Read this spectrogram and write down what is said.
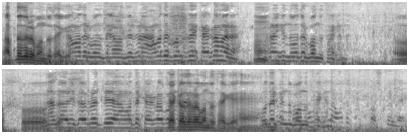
আপনাদেরও বন্ধ থাকে? আমাদের বন্ধ থাকে আমাদের সময় আমাদের বন্ধ থাকে কাঁকড়া মারা। সময় কিন্তু ওদের বন্ধ থাকে না। ওহো জানুয়ারি ফেব্রুয়ারিতে আমাদের কাঁকড়া বন্ধ কাঁকড়া ধরা বন্ধ থাকে হ্যাঁ। ওদের কিন্তু বন্ধ থাকে না। আমাদের খুব কষ্ট হয়ে যায়।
